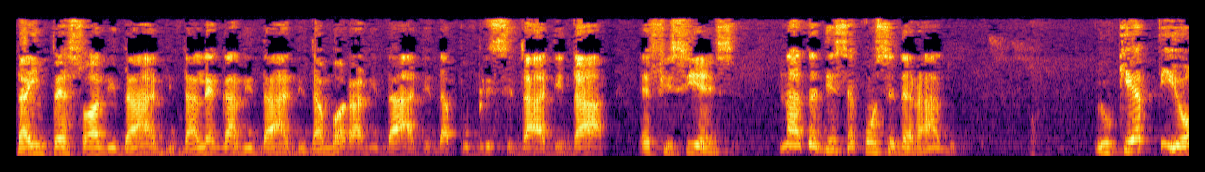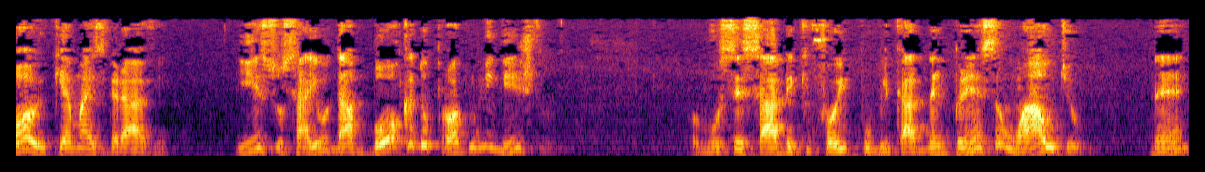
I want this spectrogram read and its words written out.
Da impessoalidade, da legalidade, da moralidade, da publicidade da eficiência. Nada disso é considerado. O que é pior e o que é mais grave, isso saiu da boca do próprio ministro. Você sabe que foi publicado na imprensa um áudio, né?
